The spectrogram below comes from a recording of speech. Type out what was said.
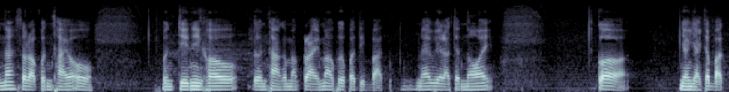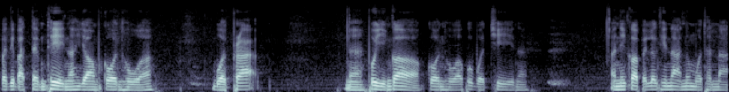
รณ์นะสำหรับคนไทยว่าโอ้คนจีนนี่เขาเดินทางกันมาไกลมากเพื่อปฏิบัติ แม้เวลาจะน้อย ก็ยังอยากจะบัตรปฏิบัติเต็มที่นะยอมโกนหัว บวชพระ นะผู้หญิงก็โกนหัวผู้บวชชีนะอันนี้ก็เป็นเรื่องที่น่านุโมทนา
